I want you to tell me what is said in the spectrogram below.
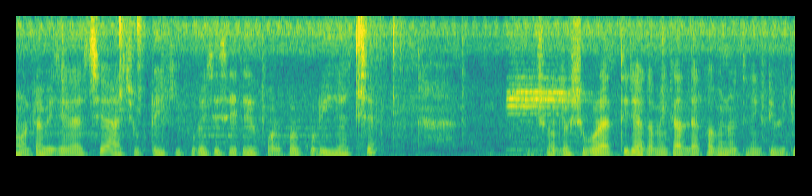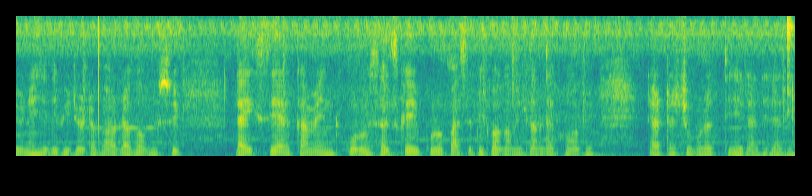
নটা বেজে গেছে আর চোখটাই কী পড়েছে সেটাই পরপর করেই যাচ্ছে। চলো শুভরাত্রি আগামীকাল দেখা হবে নতুন একটি ভিডিও নিয়ে। যদি ভিডিওটা ভালো লাগে অবশ্যই লাইক শেয়ার কমেন্ট করো সাবস্ক্রাইব করো, পাশে থেকে আগামীকাল দেখা হবে। টাটা, শুভরাত্রি, রাধে রাধে।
